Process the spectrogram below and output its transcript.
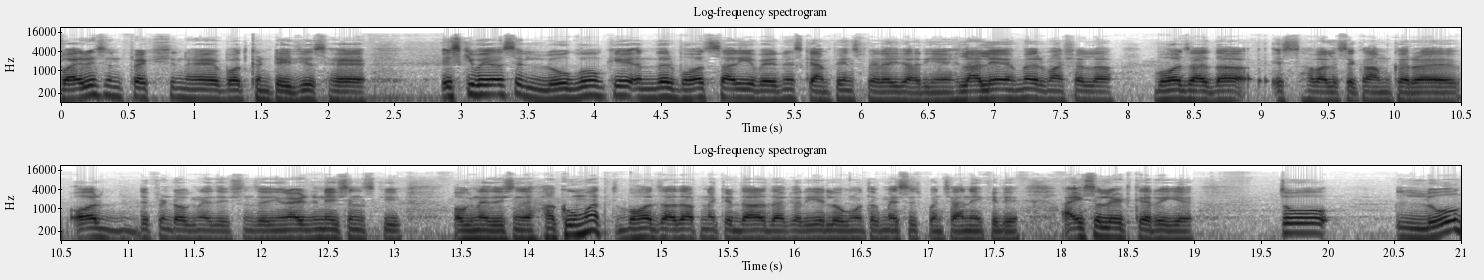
وائرس انفیکشن ہے بہت کنٹیجیس ہے۔ اس کی وجہ سے لوگوں کے اندر بہت ساری اویئرنیس کیمپینس پھیلائی جا رہی ہیں۔ ہلال احمد ماشاء اللہ بہت زیادہ اس حوالے سے کام کر رہا ہے۔ اور ڈفرینٹ آرگنائزیشنز ہیں یونائٹڈ نیشنز کی آرگنائزیشن ہے حکومت بہت زیادہ اپنا کردار ادا کر رہی ہے لوگوں تک میسج پہنچانے کے لیے آئسولیٹ کر رہی ہے۔ تو لوگ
